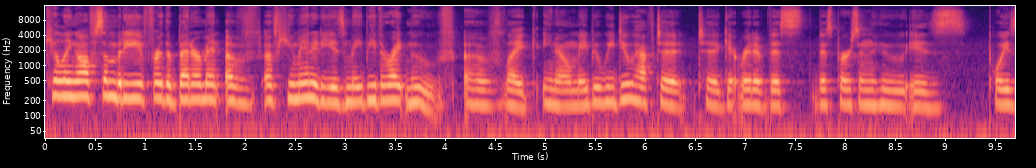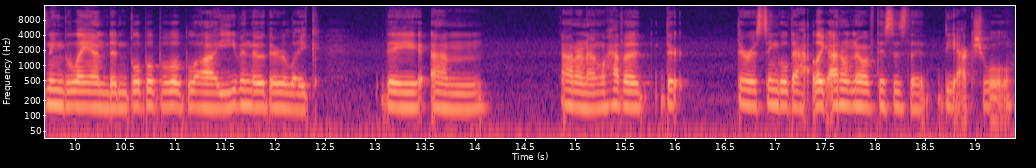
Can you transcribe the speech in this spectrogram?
killing off somebody for the betterment of of humanity is maybe the right move of like you know maybe we do have to to get rid of this this person who is poisoning the land and blah blah blah blah blah even though they're like they um i don't know have a they're they're a single dad like i don't know if this is the the actual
